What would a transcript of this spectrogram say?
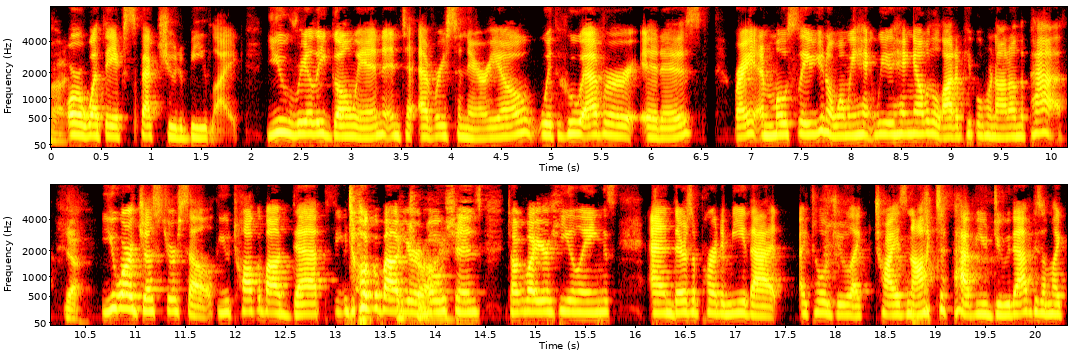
Right. or what they expect you to be like. You really go in into every scenario with whoever it is, right? And mostly, you know, when we hang we hang out with a lot of people who are not on the path. Yeah. You are just yourself. You talk about depth, you talk about I your try. emotions, talk about your healings, and there's a part of me that I told you like tries not to have you do that because I'm like,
